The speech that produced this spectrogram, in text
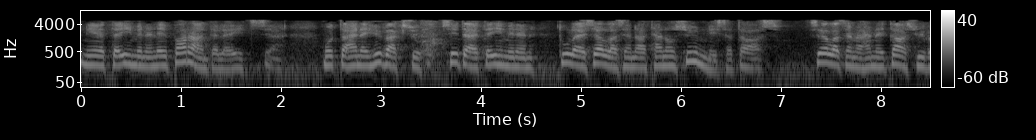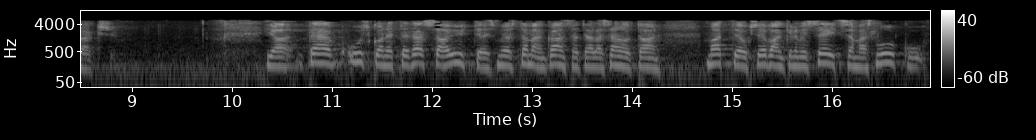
niin että ihminen ei parantele itseään mutta hän ei hyväksy sitä, että ihminen tulee sellaisena, että hän on synnissä taas. Sellaisena hän ei taas hyväksy. Ja tämä, uskon, että tässä on yhteys myös tämän kanssa. Täällä sanotaan Matteuksen evankeliumin seitsemäs luku,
